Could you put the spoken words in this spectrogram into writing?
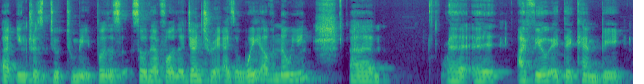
uh, interesting to, to me. So therefore the gentry as a way of knowing um, uh, uh i feel it, can be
